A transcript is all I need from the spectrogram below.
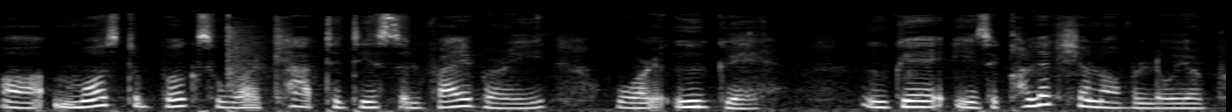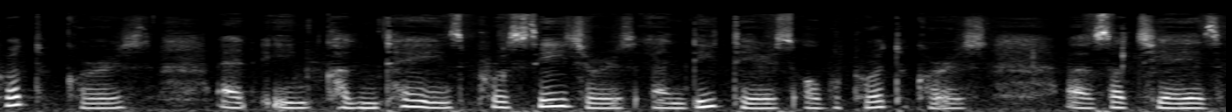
Uh, most books were kept at this library or Uigwe. Uigwe is a collection of lawyer protocols and it contains procedures and details of protocols uh, such as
